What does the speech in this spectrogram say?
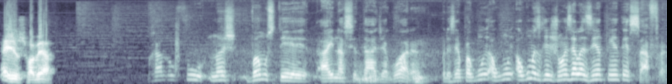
É isso, Roberto. Ranulfo, nós vamos ter aí na cidade agora, por exemplo, algum, algum, algumas regiões elas entram em entre safra.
